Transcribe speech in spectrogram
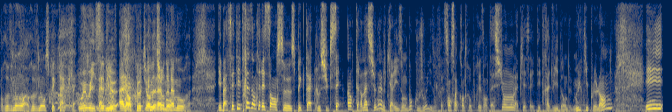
revenons, revenons au spectacle. Oui, oui, c'est mieux. Alors, clôture, de l'amour. Et eh bah, c'était très intéressant ce spectacle au succès international, car ils ont beaucoup joué, ils ont fait 150 représentations, la pièce a été traduite dans de multiples langues. Et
